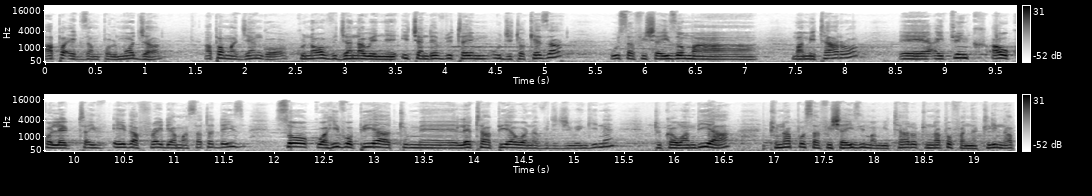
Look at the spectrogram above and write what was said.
hapa example moja hapa majengo kunao vijana wenye each and every time hujitokeza husafisha hizo ma, mamitaro eh, i think au collect either friday ama saturdays. So kwa hivyo pia tumeleta pia wanavijiji wengine tukawaambia tunaposafisha hizi mamitaro tunapofanya clean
